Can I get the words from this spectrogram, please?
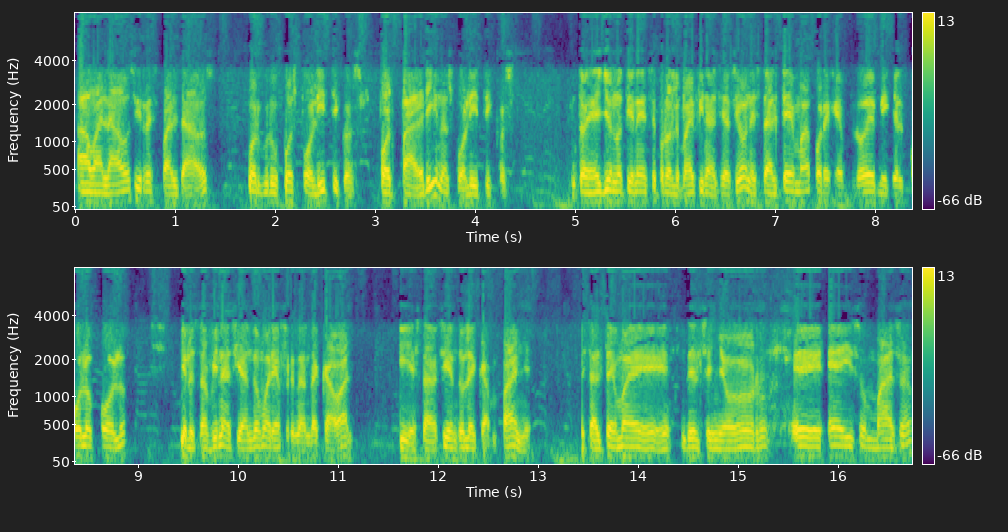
avalados y respaldados por grupos políticos, por padrinos políticos. Entonces ellos no tienen ese problema de financiación. Está el tema, por ejemplo, de Miguel Polo Polo, que lo está financiando María Fernanda Cabal y está haciéndole campaña. Está el tema de- del señor eh, Edison Massa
